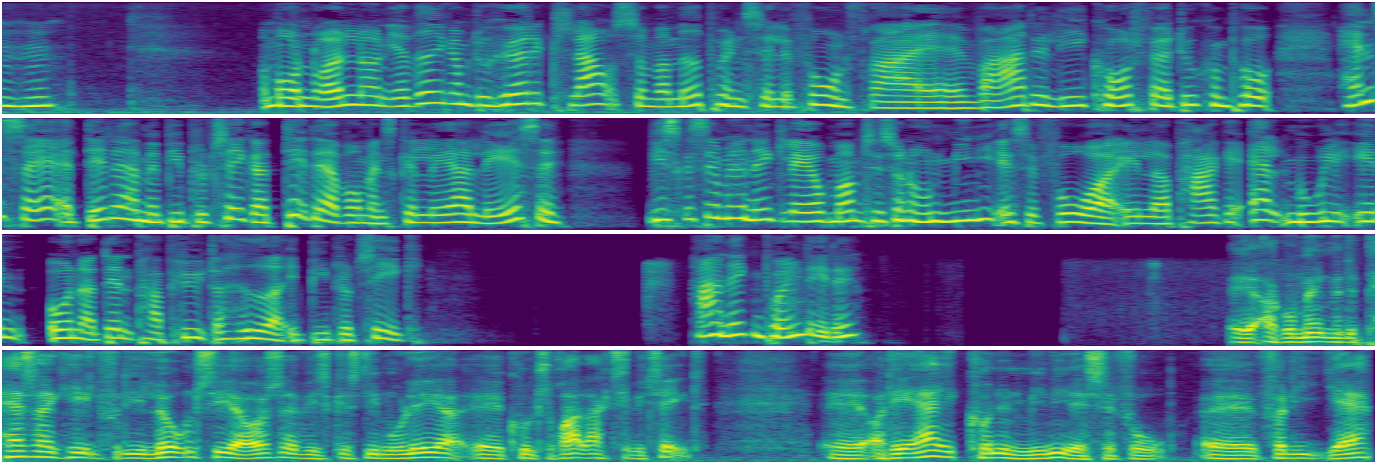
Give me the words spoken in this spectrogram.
Mm-hmm. Og Morten Rønlund, jeg ved ikke, om du hørte Claus, som var med på en telefon fra øh, Varde lige kort før du kom på. Han sagde, at det der med biblioteker, det er der, hvor man skal lære at læse. Vi skal simpelthen ikke lave dem om til sådan nogle mini-SFO'er, eller pakke alt muligt ind under den paraply, der hedder et bibliotek. Har han ikke en pointe i det? Øh, argument, men det passer ikke helt, fordi loven siger også, at vi skal stimulere øh, kulturel aktivitet. Øh, og det er ikke kun en mini-SFO, øh, fordi ja,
